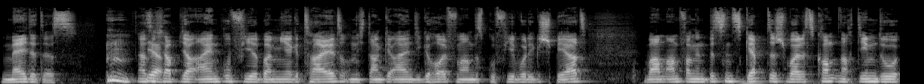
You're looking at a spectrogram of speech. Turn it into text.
meldet es. Also ja. ich habe ja ein Profil bei mir geteilt und ich danke allen, die geholfen haben. Das Profil wurde gesperrt war am Anfang ein bisschen skeptisch, weil es kommt, nachdem du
